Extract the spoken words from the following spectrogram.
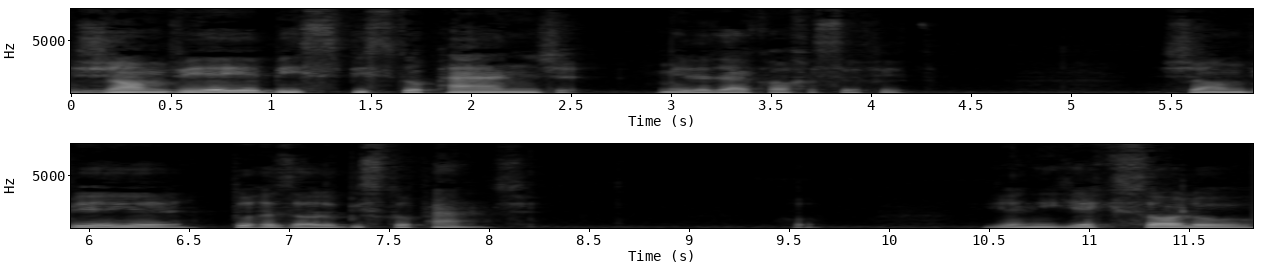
ژانویه 2025 میره در کاخ سفید ژانویه 2025 خب. یعنی یک سال و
